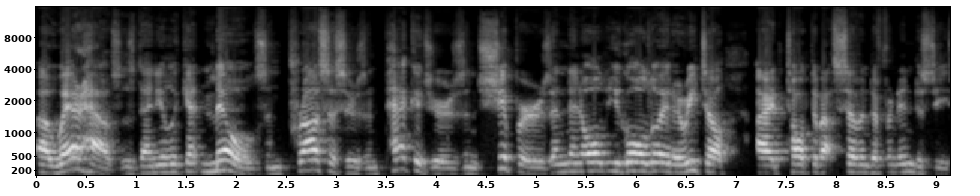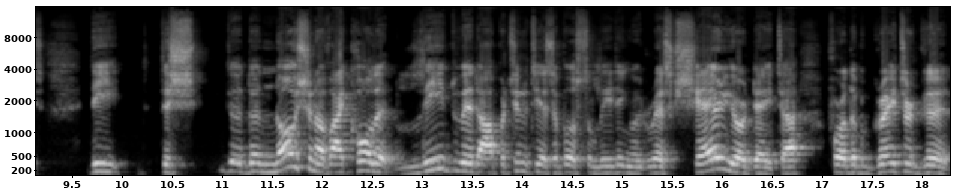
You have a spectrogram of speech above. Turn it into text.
uh, warehouses. Then you look at mills and processors and packagers and shippers, and then all you go all the way to retail. I talked about seven different industries. The the sh- the, the notion of I call it lead with opportunity as opposed to leading with risk. Share your data for the greater good.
